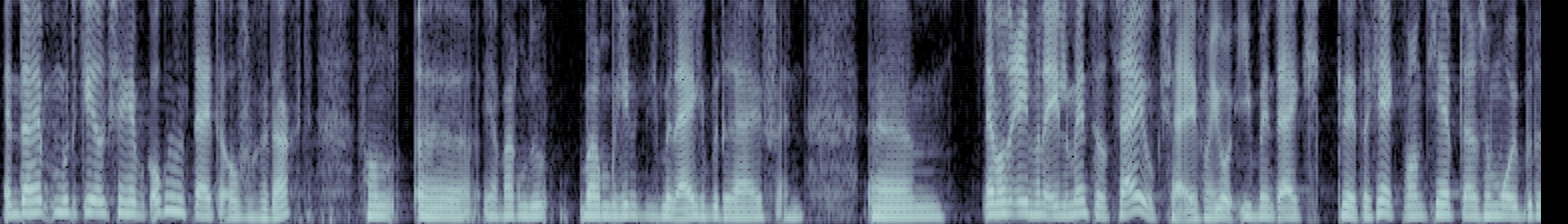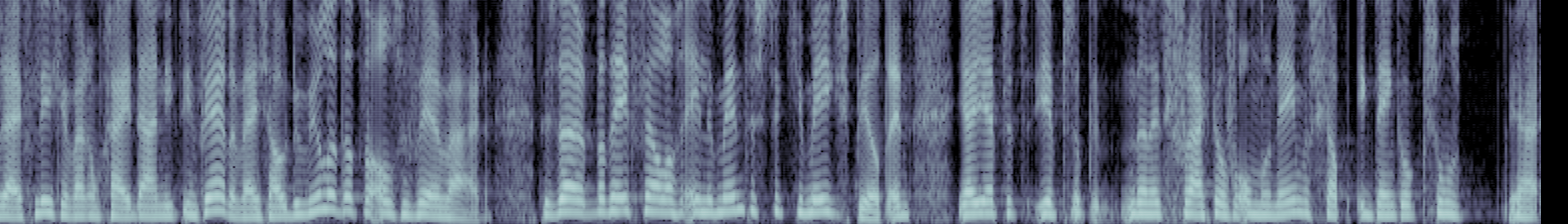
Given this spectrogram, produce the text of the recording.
En daar moet ik eerlijk zeggen, heb ik ook nog een tijd over gedacht. Van uh, ja, waarom, doe, waarom begin ik niet mijn eigen bedrijf? En um, er was een van de elementen dat zij ook zei: van joh, je bent eigenlijk knettergek, want je hebt daar zo'n mooi bedrijf liggen. Waarom ga je daar niet in verder? Wij zouden willen dat we al zover waren. Dus daar, dat heeft wel als element een stukje meegespeeld. En ja, je hebt het, je hebt het ook daarnet gevraagd over ondernemerschap. Ik denk ook soms ja,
